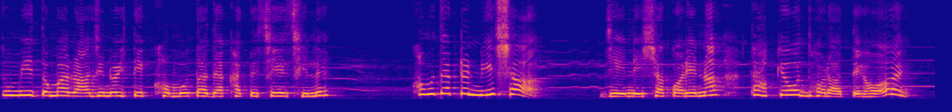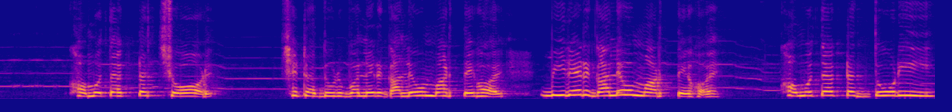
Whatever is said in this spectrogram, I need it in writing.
তুমি তোমার রাজনৈতিক ক্ষমতা দেখাতে চেয়েছিলে? ক্ষমতা একটা নেশা। যে নেশা করে না, তাকেও ধরাতে হয়। ক্ষমতা একটা চর। সেটা দুর্বলের গালেও মারতে হয়, বীরের গালেও মারতে হয়। ক্ষমতা একটা দড়ি।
